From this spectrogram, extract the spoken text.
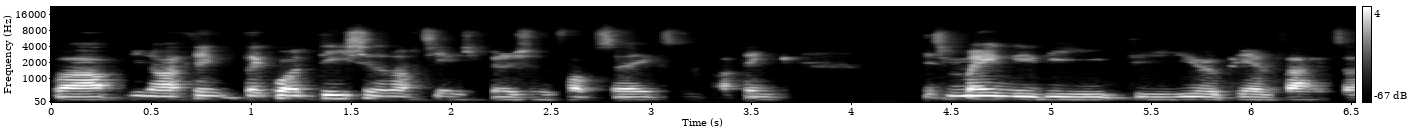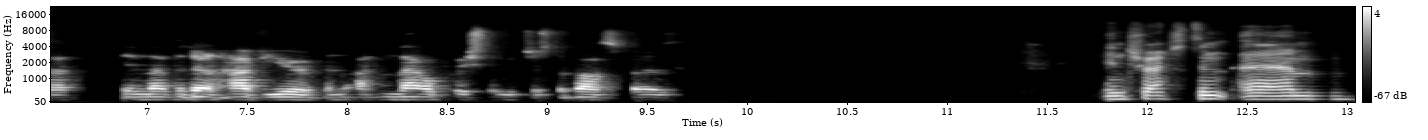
But you know, I think they've got a decent enough team to finish in the top six. I think it's mainly the the European factor in that they don't have Europe, and, and that will push them just above Spurs. Interesting. Um,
